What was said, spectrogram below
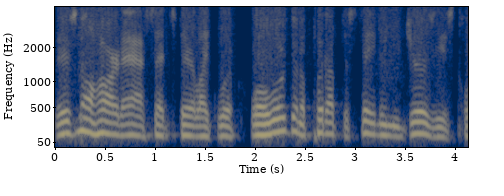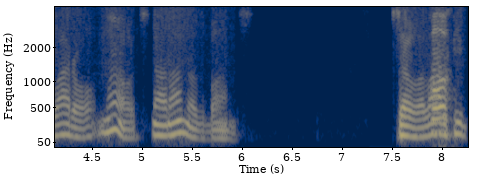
There's no hard assets there like we're well, we're going to put up the state of New Jersey as collateral. No, it's not on those bonds. So a lot well, of people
